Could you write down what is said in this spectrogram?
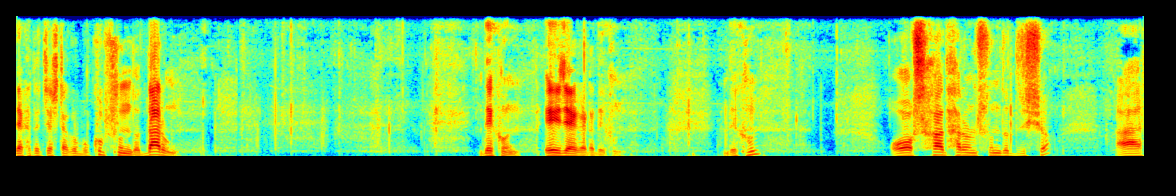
দেখাতে চেষ্টা করব। খুব সুন্দর, দারুণ। দেখুন, এই জায়গাটা দেখুন। দেখুন, অসাধারণ সুন্দর দৃশ্য। আর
